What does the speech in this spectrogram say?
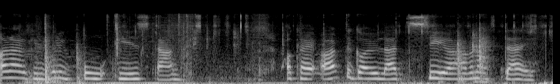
I know, he's really bought his stand. Okay, I have to go, lads. See ya. Have a nice day.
